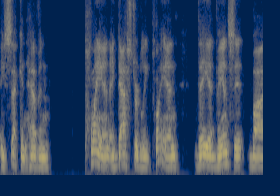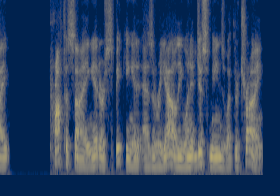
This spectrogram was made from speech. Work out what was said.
a second heaven plan, a dastardly plan, they advance it by prophesying it or speaking it as a reality when it just means what they're trying.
